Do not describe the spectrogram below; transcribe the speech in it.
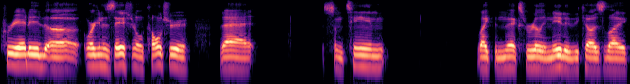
created a organizational culture that some team like the Knicks really needed because like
